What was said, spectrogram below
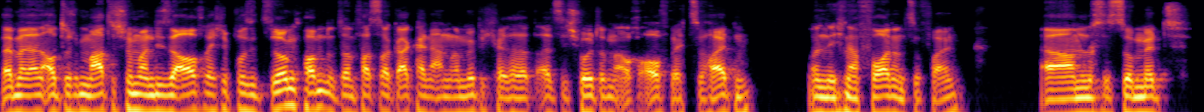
Weil man dann automatisch schon mal in diese aufrechte Position kommt und dann fast auch gar keine andere Möglichkeit hat, als die Schultern auch aufrecht zu halten und nicht nach vorne zu fallen. Ähm, das ist somit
